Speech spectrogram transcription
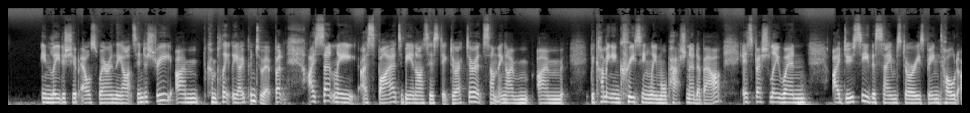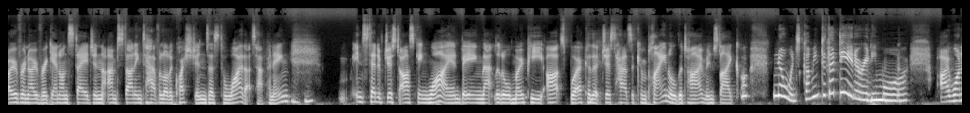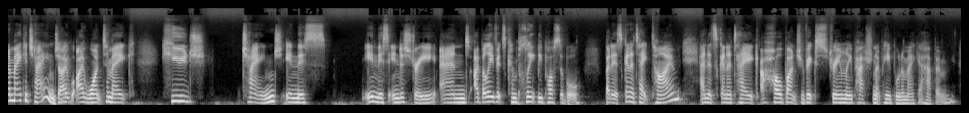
in leadership elsewhere in the arts industry, I'm completely open to it. But I certainly aspire to be an artistic director. It's something I'm I'm becoming increasingly more passionate about, especially when I do see the same stories being told over and over again on stage, and I'm starting to have a lot of questions as to why that's happening. Mm-hmm instead of just asking why and being that little mopey arts worker that just has a complaint all the time and it's like, oh, no one's coming to the theatre anymore. I want to make a change. I, I want to make huge change in this in this industry and I believe it's completely possible but it's going to take time and it's going to take a whole bunch of extremely passionate people to make it happen.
